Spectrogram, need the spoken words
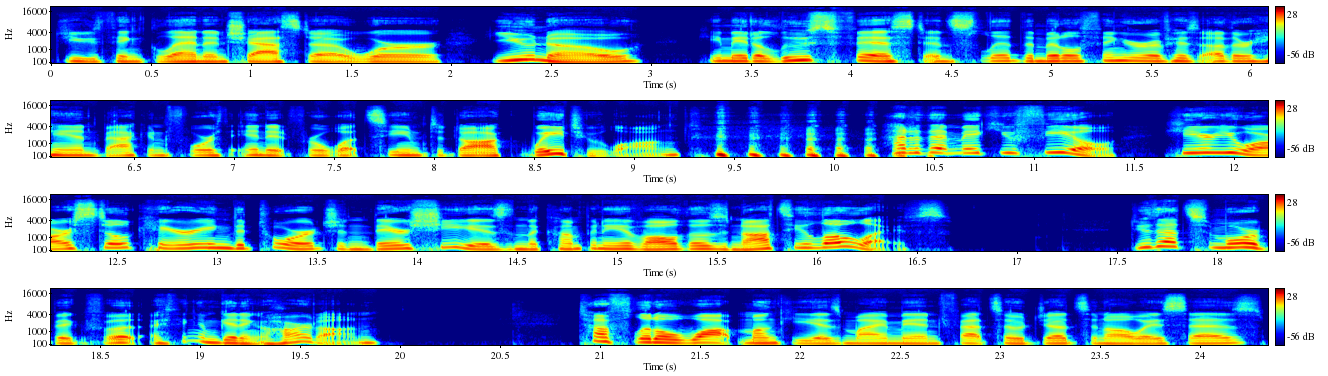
Do you think Glenn and Shasta were, you know, he made a loose fist and slid the middle finger of his other hand back and forth in it for what seemed to Doc way too long. How did that make you feel? Here you are, still carrying the torch, and there she is in the company of all those Nazi lowlifes. Do that some more, Bigfoot. I think I'm getting a hard on. Tough little wop monkey, as my man Fatso Judson always says.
